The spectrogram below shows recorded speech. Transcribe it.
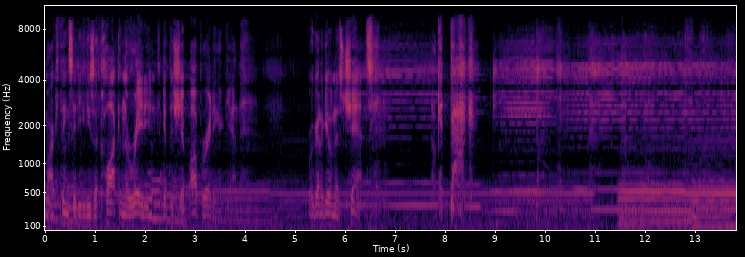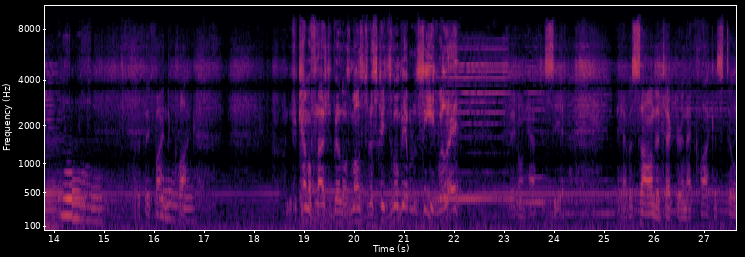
Mark thinks that he could use a clock in the radium to get the ship operating again. We're gonna give him his chance. Now get back. What if they find the clock? And if you camouflage to well, those monstrous creatures won't be able to see it, will they? They don't have to see it. They have a sound detector, and that clock is still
